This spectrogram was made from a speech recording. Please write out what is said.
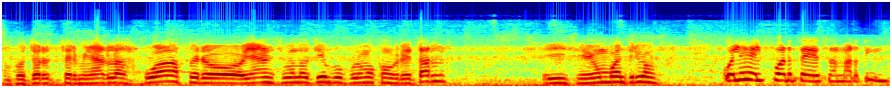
nos costó terminar las jugadas, pero ya en el segundo tiempo pudimos concretarlas y se dio un buen triunfo. ¿Cuál es el fuerte de San Martín?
